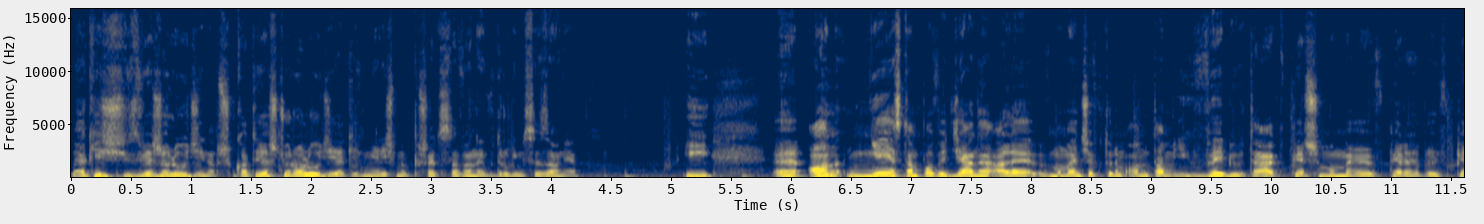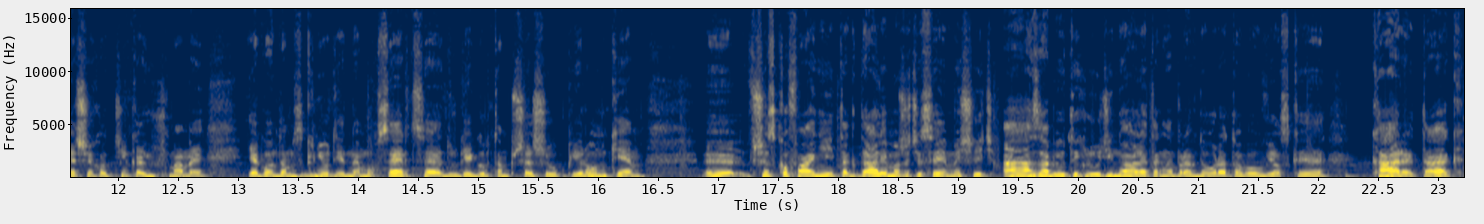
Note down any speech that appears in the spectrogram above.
Jakichś zwierzę ludzi, na przykład jaszczuroludzi, jakich mieliśmy przedstawionych w drugim sezonie. I e, on nie jest tam powiedziane, ale w momencie, w którym on tam ich wybił, tak, w, pierwszym w, pier- w pierwszych odcinkach już mamy, jak on tam zgniótł jednemu serce, drugiego tam przeszył pierunkiem, e, wszystko fajnie i tak dalej, możecie sobie myśleć, a, zabił tych ludzi, no ale tak naprawdę uratował wioskę Karę, tak?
